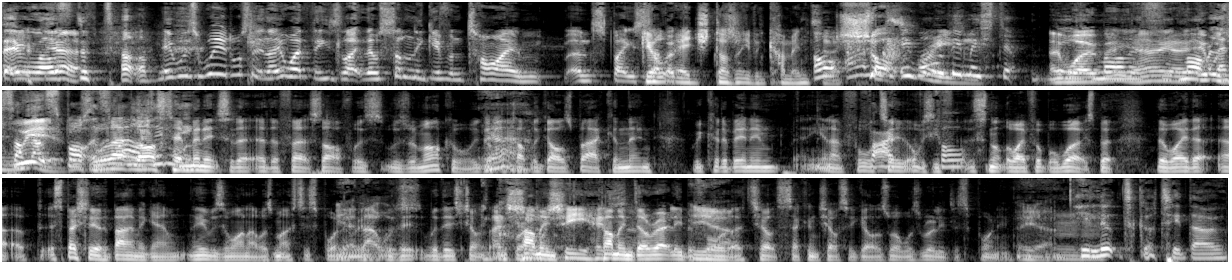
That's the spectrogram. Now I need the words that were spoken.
They must have done. It was weird, wasn't it? They all had these like they were suddenly given time and space. to Gilt have edge doesn't even come into Oh, it. Shot it won't be crazy. Mr. It won't be, yeah, yeah. more It was less on that weird, spot wasn't Well, that last ten we? minutes of the, of the first half was, was remarkable. We got Yeah. a couple of goals back, and then we could have been in, you know, four Five- two. Obviously, four. it's not the way football works, but the way that, uh, especially with Aubameyang, he was the one I was most disappointed Yeah, with, that with, was his, with his chance. Coming, coming uh, directly before yeah. the second Chelsea goal as well was really disappointing. Yeah. He looked gutted though,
